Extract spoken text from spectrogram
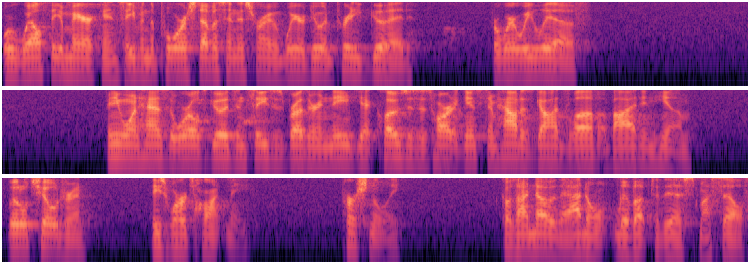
We're wealthy Americans, even the poorest of us in this room. We are doing pretty good for where we live. If anyone has the world's goods and sees his brother in need, yet closes his heart against him, how does God's love abide in him? Little children, these words haunt me personally because I know that I don't live up to this myself.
